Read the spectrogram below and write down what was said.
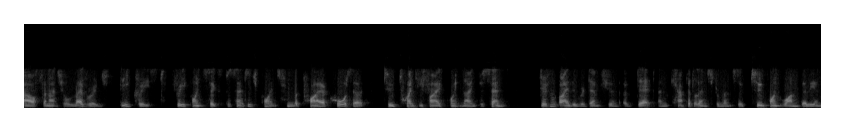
Our financial leverage decreased 3.6 percentage points from the prior quarter to 25.9%, driven by the redemption of debt and capital instruments of $2.1 billion,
